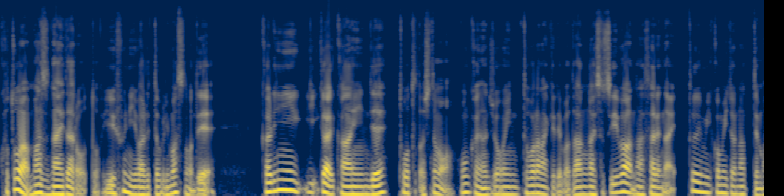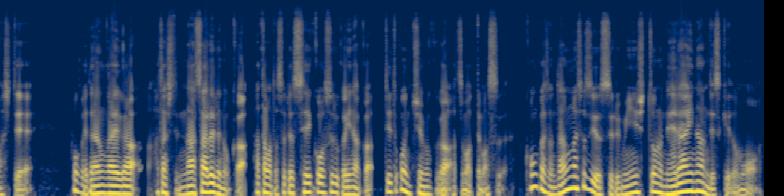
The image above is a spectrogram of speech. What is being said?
ことはまずないだろうというふうに言われておりますので、仮に議会会員で通ったとしても、今回の上院通らなければ弾劾訴追はなされないという見込みとなってまして、今回弾劾が果たしてなされるのか、はたまたそれを成功するか否かっていうところに注目が集まってます。今回その弾劾訴追をする民主党の狙いなんですけども、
